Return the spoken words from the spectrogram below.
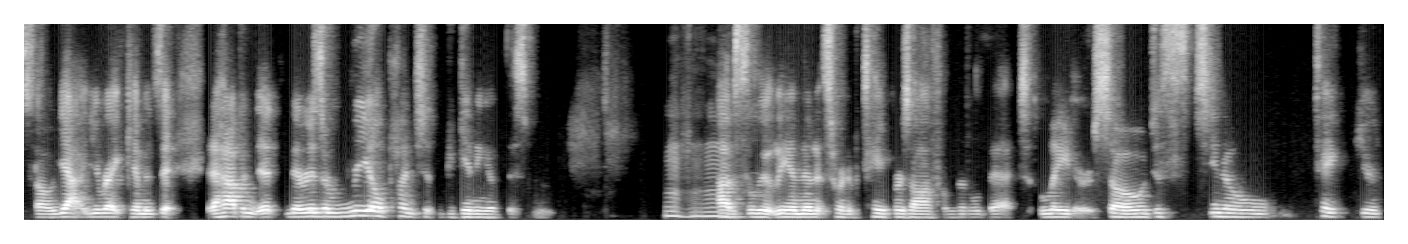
So yeah, you're right, Kim. It's it, it happened. It, there is a real punch at the beginning of this move. Mm-hmm. Absolutely. And then it sort of tapers off a little bit later. So just, you know, take your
